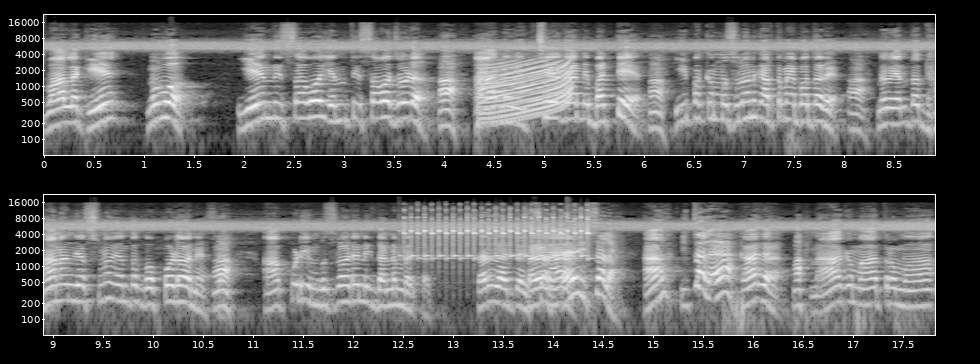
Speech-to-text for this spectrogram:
వాళ్ళకి నువ్వు ఏంది ఇస్తావో ఎంత ఇస్తావో చూడు. నువ్వు ఇచ్చేదాన్ని బట్టి. ఈ పక్క ముసలోనికి అర్థమైపోతుంది. నువ్వు ఎంత దానం చేస్తున్నావు ఎంత గొప్పడో అని. అప్పుడు ఈ ముసలోడే నీకు దండం పెడతాడు. సరేనా? ఇస్తాలే. ఇస్తాలే? కాదా? నాకు మాత్రము?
